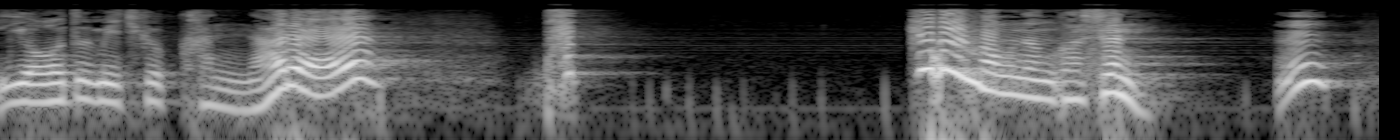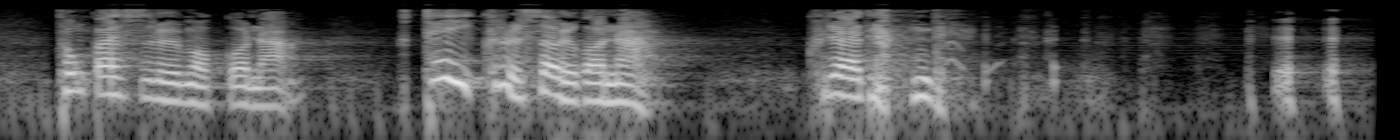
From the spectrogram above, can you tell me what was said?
이 어둠이 지극한 날에 팥죽을 먹는 것은 응? 돈가스를 먹거나 스테이크를 썰거나 그래야 되는데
